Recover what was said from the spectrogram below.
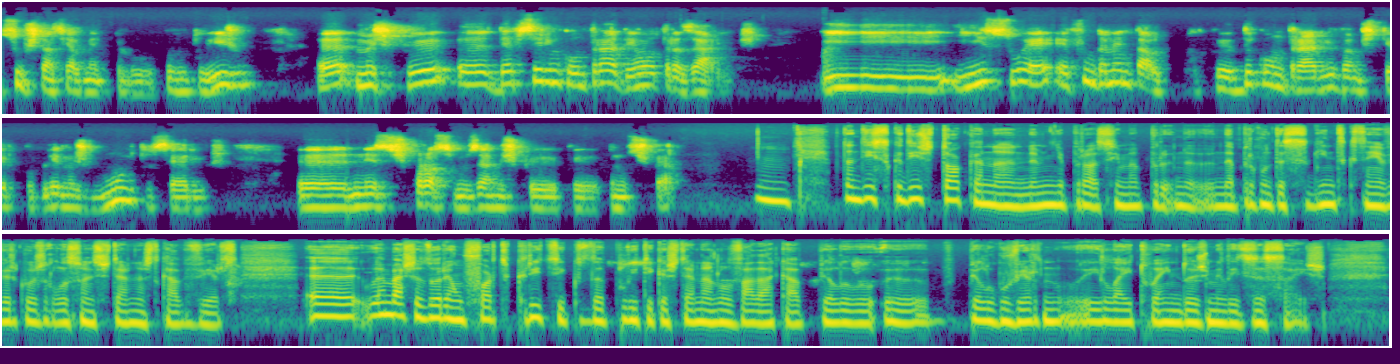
substancialmente pelo, pelo turismo, eh, mas que eh, deve ser encontrado em outras áreas. E, e isso é, é, fundamental, porque, de contrário, vamos ter problemas muito sérios uh, nesses próximos anos que, que, que nos esperam. Hum. Portanto, isso que diz toca na, na minha próxima, na, pergunta seguinte, que tem a ver com as relações externas de Cabo Verde. Uh, o embaixador é um forte crítico da política externa levada a cabo pelo, uh, pelo governo eleito em 2016.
